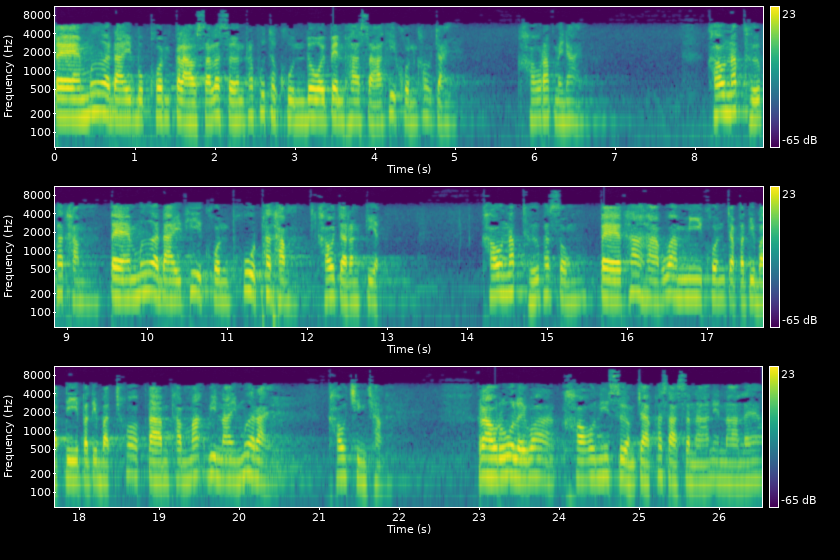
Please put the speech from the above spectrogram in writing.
แต่เมื่อใดบุคคลกล่าวสรรเสริญพระพุทธคุณโดยเป็นภาษาที่คนเข้าใจ เขารับไม่ได้ เขานับถือพระธรรม แต่เมื่อใดที่คนพูดพระธรรม เขาจะรังเกียจเขานับถือพระสงฆ์แต่ถ้าหากว่ามีคนจะปฏิบัติดีปฏิบัติชอบตามธรรมวินัยเมื่อไหร่ เขาชิงชัง เรารู้เลยว่าเขานี้เสื่อมจากพระศาสนาเนี่ยนานแล้ว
